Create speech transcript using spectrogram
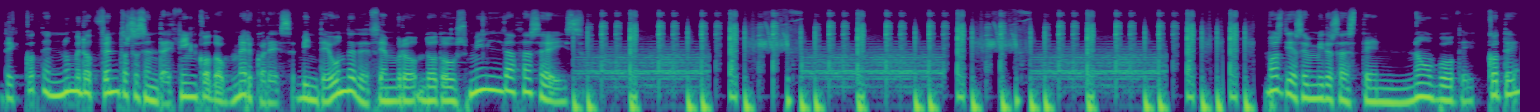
decote número 165 do mércores 21 de decembro do 2016. Bos días e benvidos a este novo decote.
